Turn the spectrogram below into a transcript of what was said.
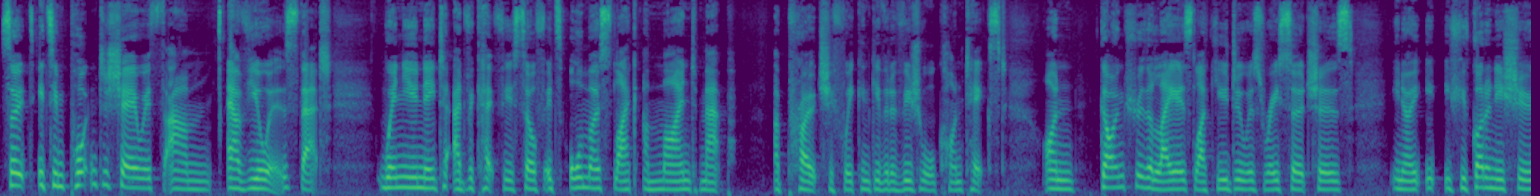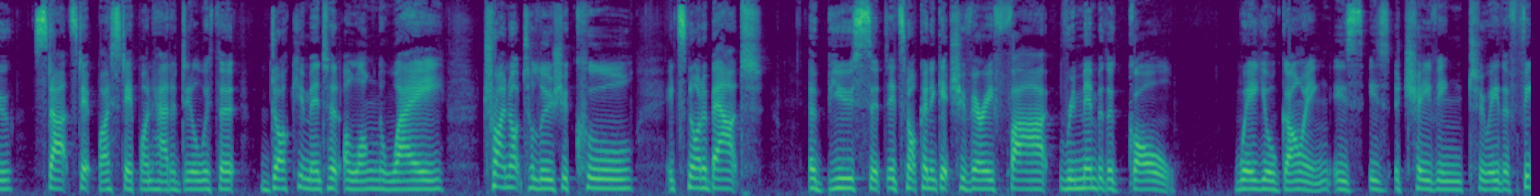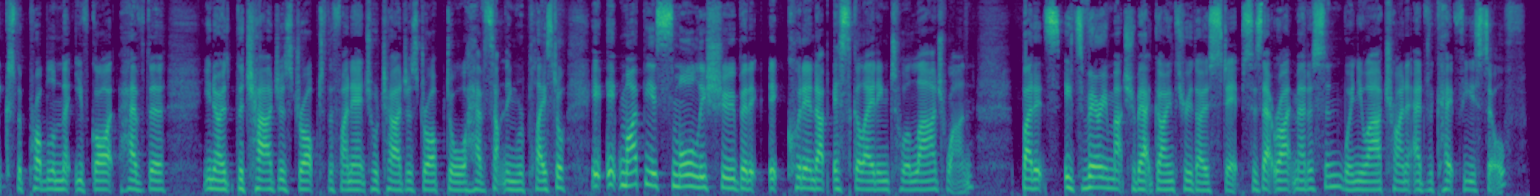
So it's important to share with um, our viewers that when you need to advocate for yourself, it's almost like a mind map approach, if we can give it a visual context, on going through the layers like you do as researchers. You know, if you've got an issue, start step by step on how to deal with it, document it along the way, try not to lose your cool. It's not about abuse. It, it's not going to get you very far. Remember the goal where you're going is is achieving to either fix the problem that you've got, have the you know the charges dropped, the financial charges dropped, or have something replaced. Or it, it might be a small issue, but it, it could end up escalating to a large one. But it's it's very much about going through those steps. Is that right, Madison? When you are trying to advocate for yourself.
